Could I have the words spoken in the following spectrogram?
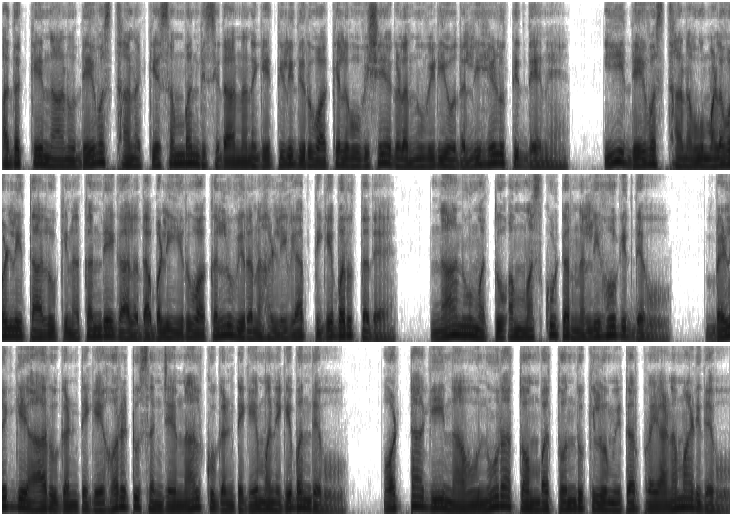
ಅದಕ್ಕೆ ನಾನು ದೇವಸ್ಥಾನಕ್ಕೆ ಸಂಬಂಧಿಸಿದ ನನಗೆ ತಿಳಿದಿರುವ ಕೆಲವು ವಿಷಯಗಳನ್ನು ವಿಡಿಯೋದಲ್ಲಿ ಹೇಳುತ್ತಿದ್ದೇನೆ. ಈ ದೇವಸ್ಥಾನವು ಮಳವಳ್ಳಿ ತಾಲೂಕಿನ ಕಂದೇಗಾಲದ ಬಳಿ ಇರುವ ಕಲ್ಲುವೀರನಹಳ್ಳಿ ವ್ಯಾಪ್ತಿಗೆ ಬರುತ್ತದೆ. ನಾನು ಮತ್ತು ಅಮ್ಮ ಸ್ಕೂಟರ್ನಲ್ಲಿ ಹೋಗಿದ್ದೆವು. ಬೆಳಗ್ಗೆ ಆರು ಗಂಟೆಗೆ ಹೊರಟು ಸಂಜೆ ನಾಲ್ಕು ಗಂಟೆಗೆ ಮನೆಗೆ ಬಂದೆವು. ಒಟ್ಟಾಗಿ ನಾವು ನೂರ ತೊಂಬತ್ತೊಂದು ಕಿಲೋಮೀಟರ್ ಪ್ರಯಾಣ ಮಾಡಿದೆವು.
